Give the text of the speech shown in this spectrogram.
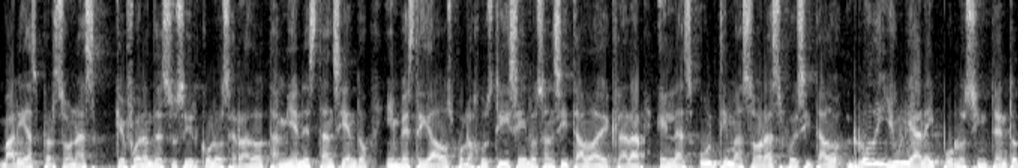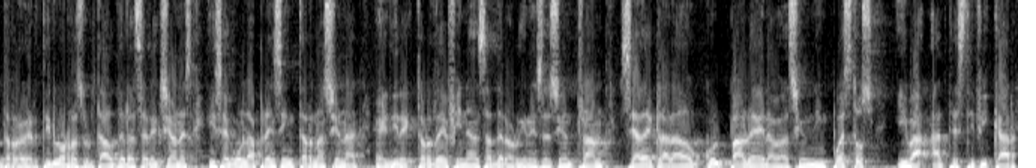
varias personas que fueron de su círculo cerrado también están siendo investigados por la justicia y los han citado a declarar. En las últimas horas fue citado Rudy Giuliani por los intentos de revertir los resultados de las elecciones y según la prensa internacional, el director de finanzas de la organización Trump se ha declarado culpable de la evasión de impuestos y va a testificar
